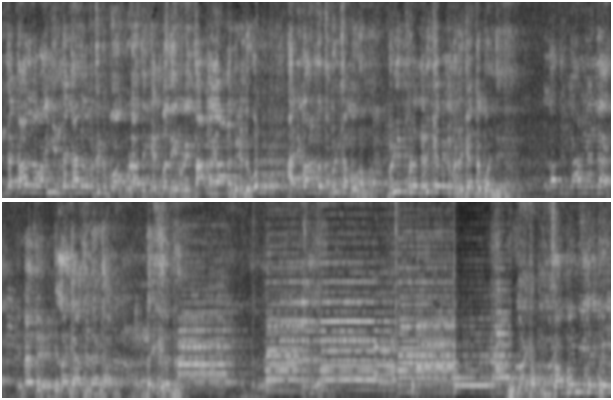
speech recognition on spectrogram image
இந்த காதல வாங்கி இந்த காதல விட்டுட்டு போக கூடாது என்பது என்னுடைய தாழ்மையான வேண்டுகோள். அறிவார்ந்த தமிழ் சமூகம் விழிப்புடன் இருக்க வேண்டும் என்று கேட்டுக்கொண்டு. எல்லாத்துக்கும் காரணம் என்ன? என்னது? எல்லாம் காசு தான் காரணம் பைக் ரெண்டு. உலகம் சமநிலை பெற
